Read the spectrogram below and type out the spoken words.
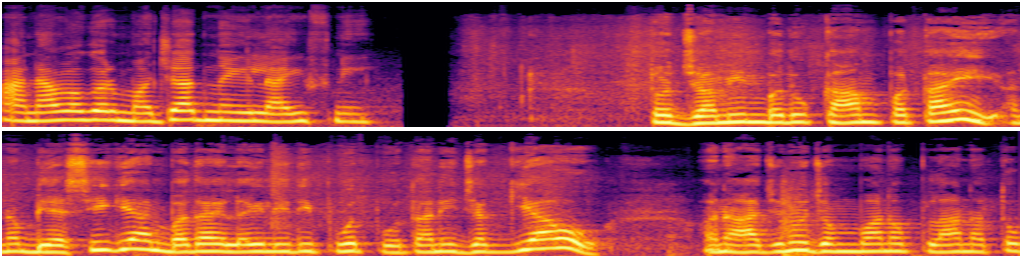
આના વગર મજા જ નહીં લાઈફની તો જમીન બધું કામ પતાવી અને બેસી ગયા અને બધાએ લઈ લીધી પોત પોતાની જગ્યાઓ. અને આજનો જમવાનો પ્લાન હતો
